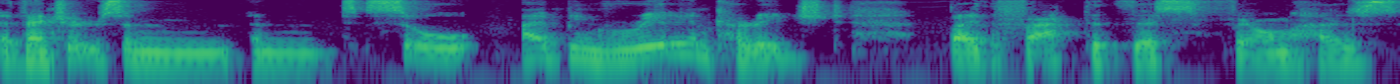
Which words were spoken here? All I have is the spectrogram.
adventures. And, and so I've been really encouraged by the fact that this film has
